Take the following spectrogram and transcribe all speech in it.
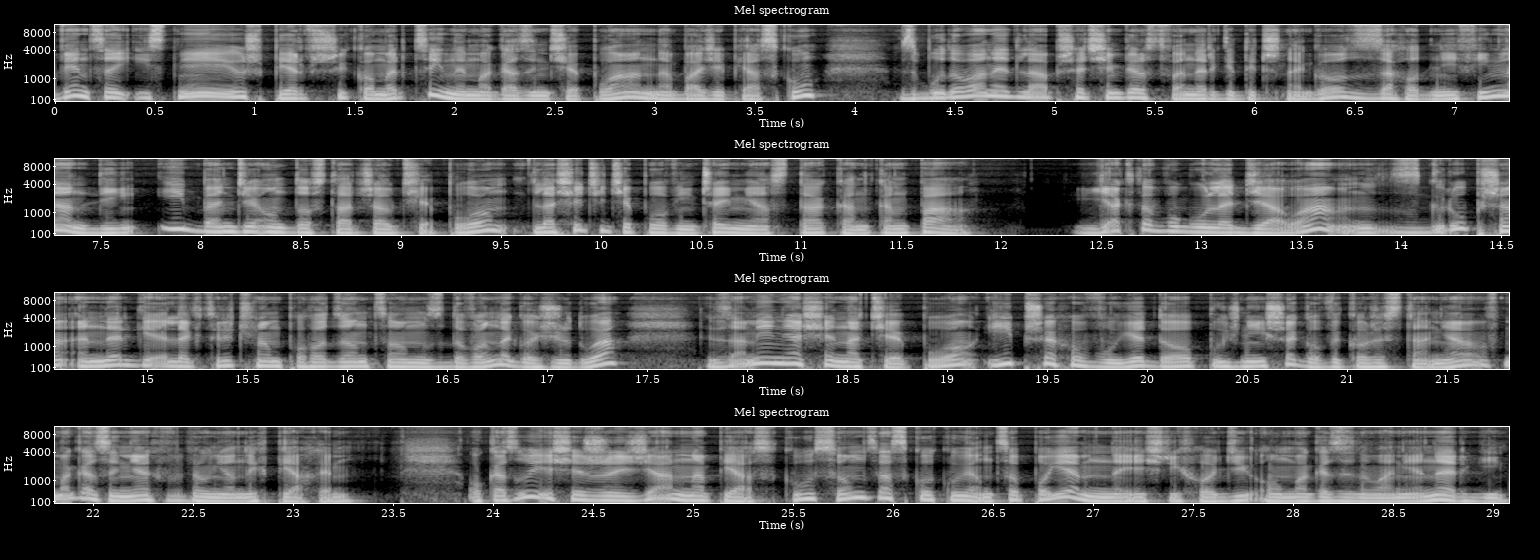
więcej, istnieje już pierwszy komercyjny magazyn ciepła na bazie piasku, zbudowany dla przedsiębiorstwa energetycznego z zachodniej Finlandii i będzie on dostarczał ciepło dla sieci ciepłowniczej miasta Kankanpaa. Jak to w ogóle działa? Z grubsza energię elektryczną pochodzącą z dowolnego źródła zamienia się na ciepło i przechowuje do późniejszego wykorzystania w magazyniach wypełnionych piachem. Okazuje się, że ziarna piasku są zaskakująco pojemne, jeśli chodzi o magazynowanie energii.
